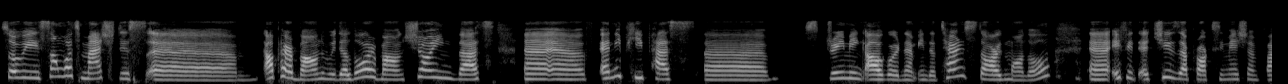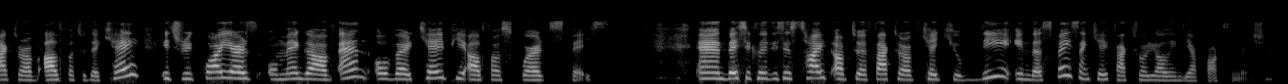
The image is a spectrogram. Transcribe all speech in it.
So we somewhat match this uh, upper bound with a lower bound, showing that uh, any p-pass uh, streaming algorithm in the turnstile model, uh, if it achieves approximation factor of alpha to the k, it requires omega of n over kp alpha squared space. And basically, this is tied up to a factor of k cubed d in the space and k factorial in the approximation.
